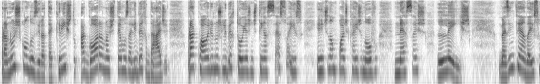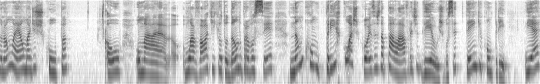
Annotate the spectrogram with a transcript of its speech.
para nos conduzir até Cristo, agora nós temos a liberdade para a qual ele nos libertou e a gente tem acesso a isso e a gente não pode cair de novo nessas leis. Mas entenda, isso não é uma desculpa ou uma, um aval aqui que eu tô dando para você não cumprir com as coisas da palavra de Deus. Você tem que cumprir. E é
